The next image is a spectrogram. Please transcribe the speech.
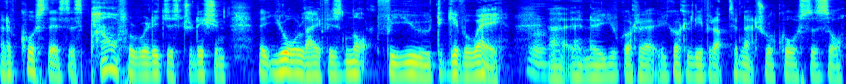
And of course, there's this powerful religious tradition that your life is not for you to give away. Mm. Uh, you know, you've got to you've got to leave it up to natural courses or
